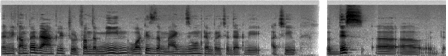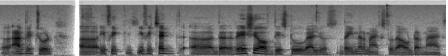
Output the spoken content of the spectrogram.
When we compare the amplitude from the mean, what is the maximum temperature that we achieve? So this uh, uh, amplitude, uh, if we if we check the ratio of these two values, the inner max to the outer max,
